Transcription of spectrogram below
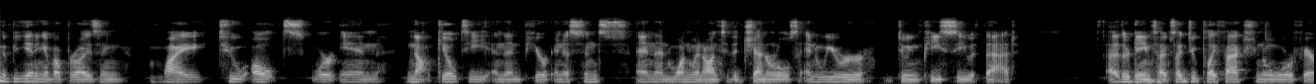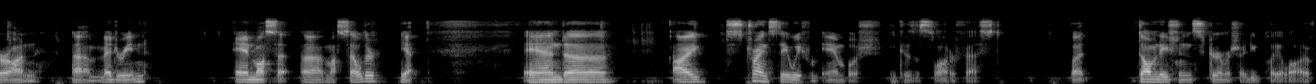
the beginning of Uprising, my two alts were in Not Guilty and then Pure Innocence, and then one went on to the Generals, and we were doing PC with that. Other game types, I do play factional warfare on uh, Medrian, and Mas- uh, Maselder. Yeah. And uh, I try and stay away from ambush because of Slaughterfest. But domination and skirmish I do play a lot of.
